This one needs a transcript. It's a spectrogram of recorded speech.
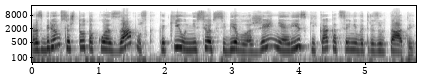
Разберемся, что такое запуск, какие он несет в себе вложения, риски, как оценивать результаты.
